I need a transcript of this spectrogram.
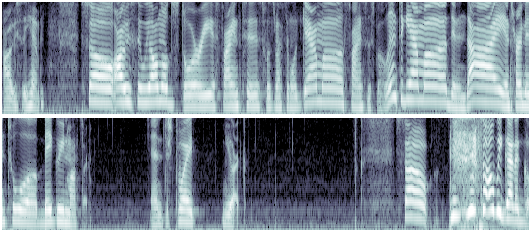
obviously him. So obviously we all know the story. A scientist was messing with Gamma, a scientist fell into Gamma, didn't die, and turned into a big green monster. And destroyed New York. So that's all we gotta go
